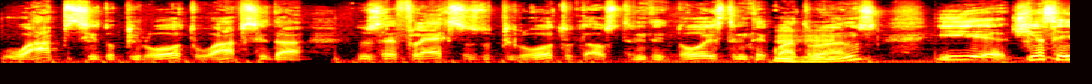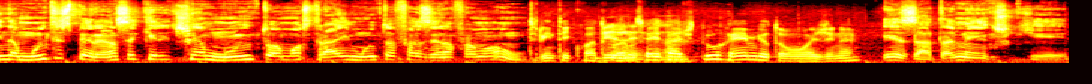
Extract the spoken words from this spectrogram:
o, ápice do piloto, o ápice da, dos reflexos do piloto aos 32, 34 uhum. anos e tinha-se ainda muita esperança que ele tinha muito a mostrar e muito a fazer na Fórmula 1. 34 Beleza. anos é a idade do Hamilton hoje, né? Exatamente, que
